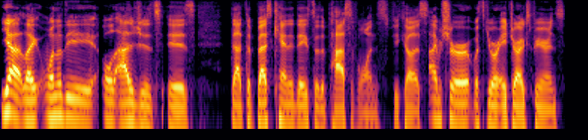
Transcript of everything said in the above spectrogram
Yeah, like one of the old adages is that the best candidates are the passive ones because I'm sure with your HR experience,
